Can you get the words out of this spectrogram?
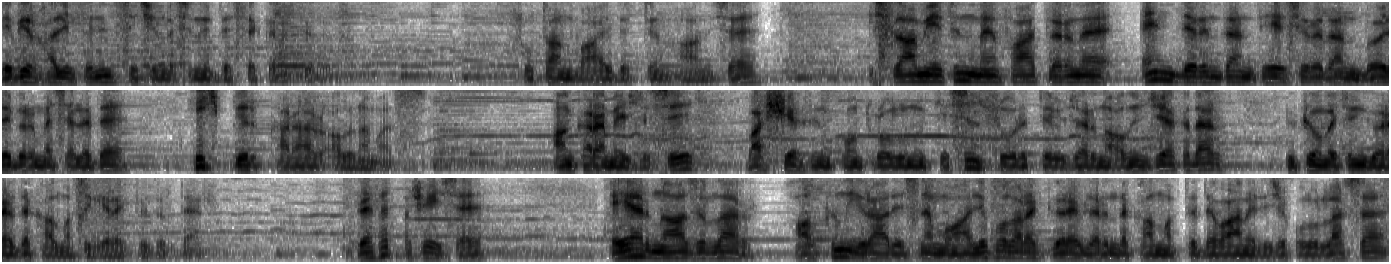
ve bir halifenin seçilmesini desteklemektedir. Sultan Vahidettin Han ise İslamiyet'in menfaatlerine en derinden tesir eden böyle bir meselede hiçbir karar alınamaz. Ankara Meclisi başşehrin kontrolünü kesin surette üzerine alıncaya kadar hükümetin görevde kalması gereklidir der. Refet Paşa ise eğer nazırlar halkın iradesine muhalif olarak görevlerinde kalmakta devam edecek olurlarsa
